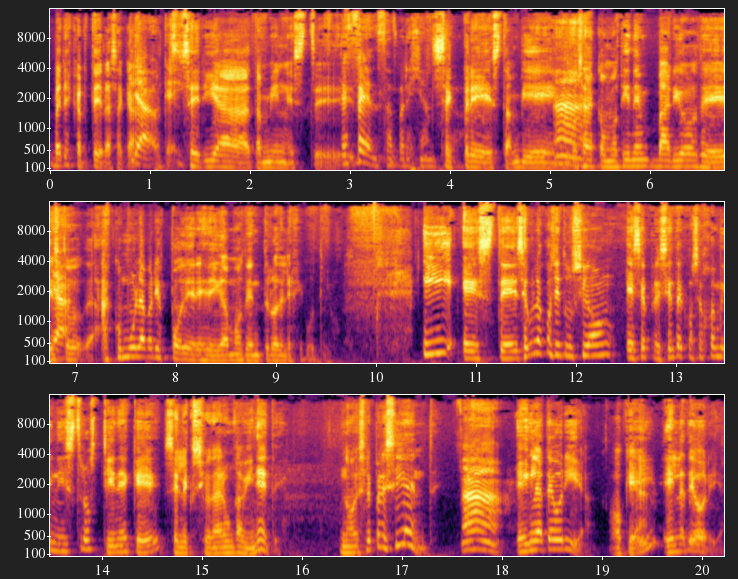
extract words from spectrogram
varias carteras acá. Sería también este. Defensa, por ejemplo. Secpres también. Ah. O sea, como tienen varios de estos, acumula varios poderes, digamos, dentro del Ejecutivo. Y este, según la Constitución, ese presidente del Consejo de Ministros tiene que seleccionar un gabinete. No es el presidente. Ah, En la teoría, ¿ok? En la teoría.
